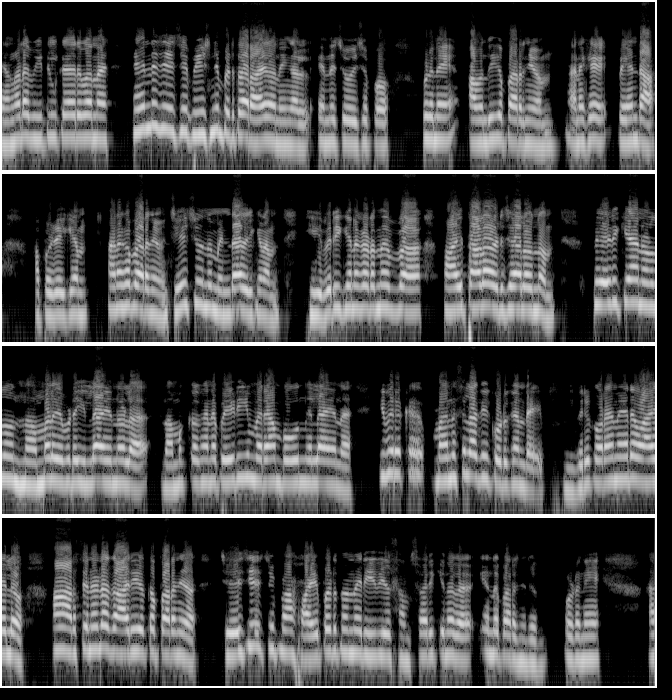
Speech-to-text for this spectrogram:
ഞങ്ങളുടെ വീട്ടിൽ കയറി വന്ന് എന്റെ ചേച്ചിയെ ഭീഷണിപ്പെടുത്താറായോ നിങ്ങൾ? എന്ന് ചോദിച്ചപ്പോ ഉടനെ അവന്തിക പറഞ്ഞു അനഘെ വേണ്ട. അപ്പോഴേക്കും അനഘ പറഞ്ഞു ചേച്ചി ഒന്നും മിണ്ടാതിരിക്കണം. ഇവരിങ്ങനെ കിടന്ന് വായ്ത്താളം അടിച്ചാലൊന്നും പേടിക്കാനൊന്നും നമ്മൾ ഇവിടെ ഇല്ല എന്നുള്ള നമുക്കങ്ങനെ പേടിയും വരാൻ പോകുന്നില്ല എന്ന് ഇവരൊക്കെ മനസ്സിലാക്കി കൊടുക്കണ്ടേ? ഇവർ കുറെ നേരമായല്ലോ. ആ അർച്ചനയുടെ കാര്യമൊക്കെ പറഞ്ഞ് ചേച്ചി ചേച്ചി ഭയപ്പെടുത്തുന്ന രീതിയിൽ സംസാരിക്കുന്നത് എന്ന് പറഞ്ഞതും ഉടനെ ആ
